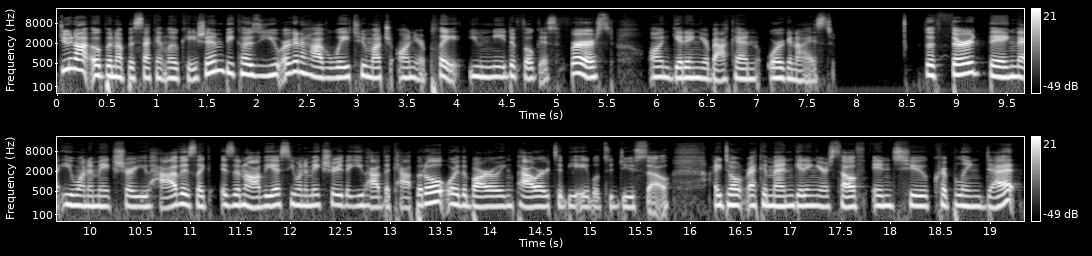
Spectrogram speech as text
do not open up a second location because you are going to have way too much on your plate. You need to focus first on getting your back end organized. The third thing that you want to make sure you have is like isn't obvious. You want to make sure that you have the capital or the borrowing power to be able to do so. I don't recommend getting yourself into crippling debt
